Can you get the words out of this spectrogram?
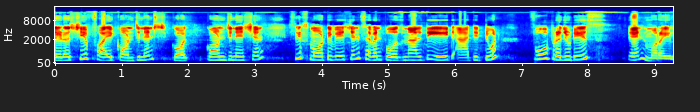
leadership five cognizance cognition six motivation seven personality eight attitude four prejudice ten morale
